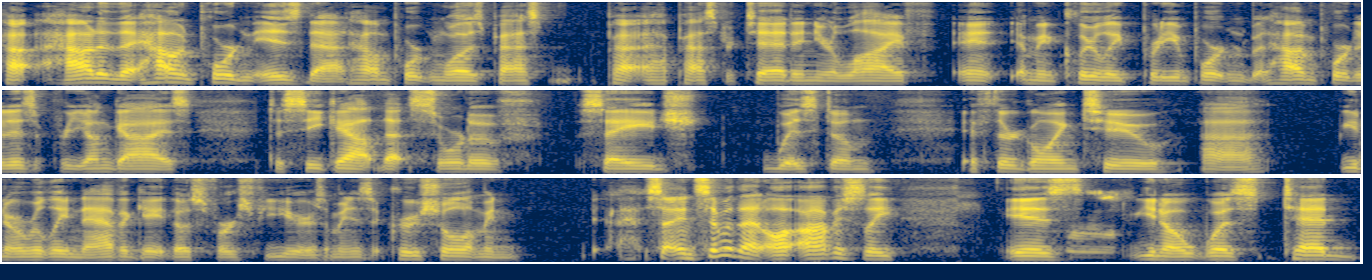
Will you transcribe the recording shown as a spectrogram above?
how how did that? How important is that? How important was past, Pastor Ted in your life? And I mean, clearly pretty important. But how important is it for young guys to seek out that sort of sage wisdom if they're going to, uh, you know, really navigate those first few years? I mean, is it crucial? I mean, so, and some of that obviously is you know was Ted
